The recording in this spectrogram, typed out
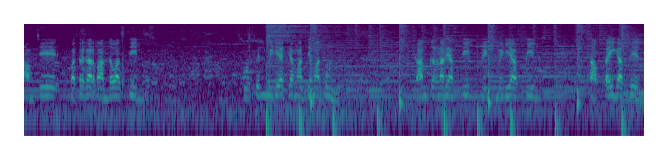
आमचे पत्रकार बांधव असतील सोशल मीडियाच्या माध्यमातून काम करणारे असतील प्रिंट मीडिया असतील साप्ताहिक असेल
